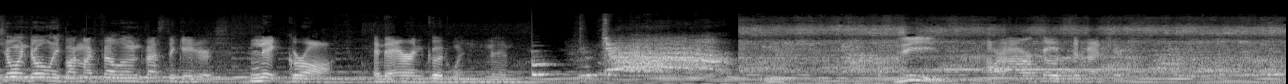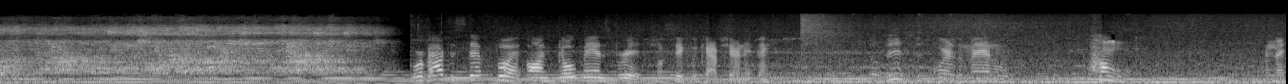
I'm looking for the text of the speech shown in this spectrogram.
Joined only by my fellow investigators, Nick Groff and Aaron Goodwin. And these are our ghost adventures. We're about to step foot on Goatman's Bridge. Let's see if we capture anything. So this is where the man was hung. And they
